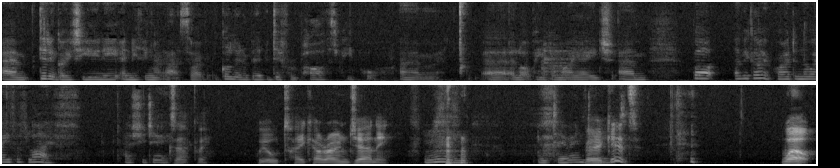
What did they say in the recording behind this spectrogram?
Um, didn't go to uni, anything like that. So I've got a little bit of a different path to people. Um, uh, a lot of people my age. Um, but there we go, riding the wave of life, as you do. Exactly. We all take our own journey. Mm, we do indeed. Very good. well,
